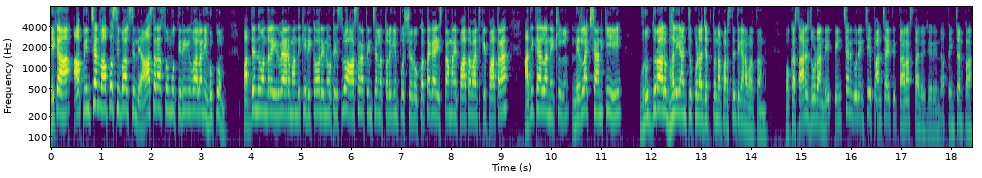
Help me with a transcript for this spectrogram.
ఇక ఆ పింఛన్ వాపస్ ఇవ్వాల్సిందే. ఆసరా సొమ్ము తిరిగి ఇవ్వాలని హుకుం. పద్దెనిమిది వందల ఇరవై ఆరు మందికి రికవరీ నోటీసులు ఆసరా పింఛన్ల తొలగింపు షురు. కొత్తగా ఇస్తామని పాత వాటికి పాత్ర. అధికారుల నిర్లక్ష్యానికి వృద్ధురాలు బలి అంటూ కూడా చెప్తున్న పరిస్థితి కనబడుతుంది. ఒకసారి చూడండి. పింఛన్ గురించి పంచాయతీ తారాస్థాయిలో చేరింది. ఆ పింఛన్ ప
